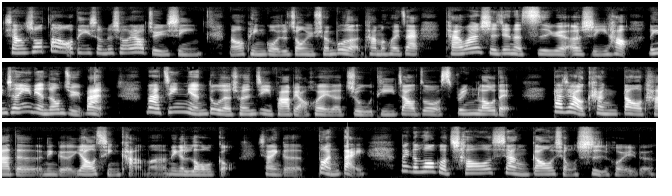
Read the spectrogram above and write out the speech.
想说到底什么时候要举行。然后苹果就终于宣布了，他们会在台湾时间的四月二十一号凌晨一点钟举办。那今年度的春季发表会的主题叫做 Spring Loaded。大家有看到它的那个邀请卡吗？那个 logo 像一个缎带，那个 logo 超像高雄市徽的。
